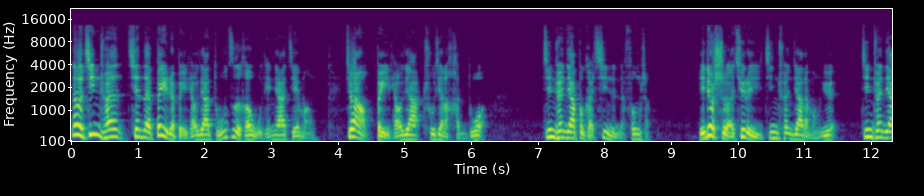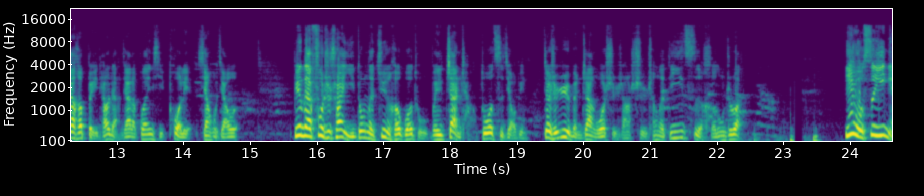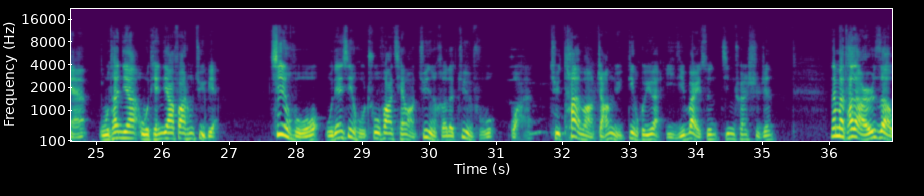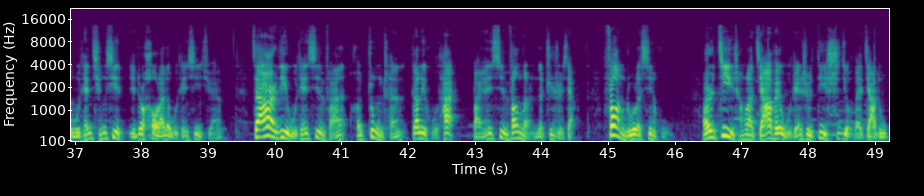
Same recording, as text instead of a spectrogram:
那么金川现在背着北条家独自和武田家结盟，就让北条家出现了很多。金川家不可信任的风声，也就舍去了与金川家的盟约。金川家和北条两家的关系破裂，相互交恶，并在富士川以东的骏河国土为战场多次交兵。这是日本战国史上史称的第一次河东之乱。一五四一年，武田家武田家发生巨变，信虎武田信虎出发前往骏河的骏府馆去探望长女定慧院以及外孙金川世真。那么他的儿子武田晴信，也就是后来的武田信玄，在二弟武田信繁和重臣甘利虎太、板垣信方等人的支持下，放逐了信虎，而继承了甲斐武田氏第十九代家督。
